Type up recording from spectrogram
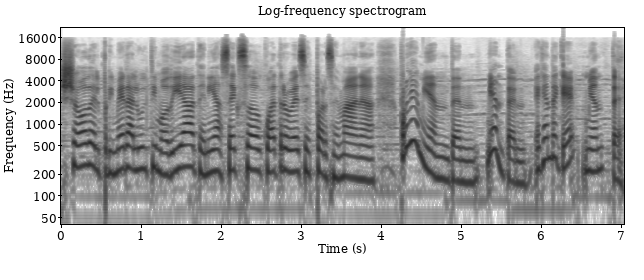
yo del primer al último día tenía sexo cuatro veces por semana. ¿Por qué mienten? Mienten. Es gente que miente.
